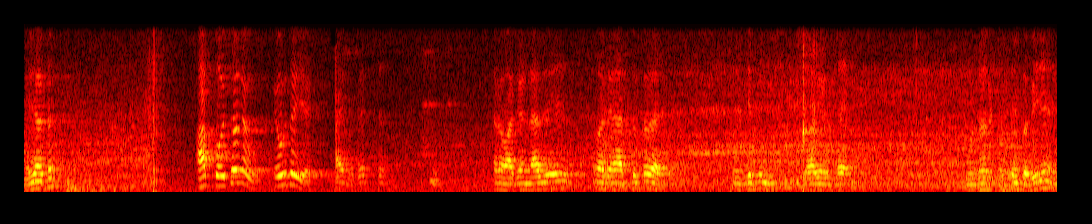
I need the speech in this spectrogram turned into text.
મજા? આપ કહો છો ને એવું થઈ જાય. અને વાગણ ના લે વાગણ આટલું કરાય. જેટલું વાગણ થાય. બગડી જાય ને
